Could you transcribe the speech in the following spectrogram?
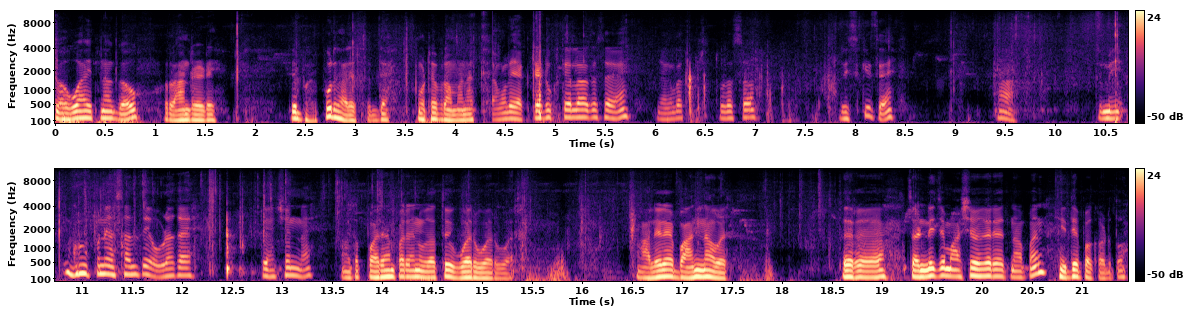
गहू आहेत ना गहू रानरेडे. ते भरपूर झालेत सध्या मोठ्या प्रमाणात. त्यामुळे एकट्या डुकट्याला कसं आहे जंगलात थोडंसं रिस्कीच आहे. हां. तुम्ही ग्रुपने असाल तर एवढं काय टेन्शन नाही. आता पर्यापर्यंत जातोय वर वर वर. आलेलं आहे बांधणावर तर चढणीचे मासे वगैरे आहेत ना आपण इथे पकडतो.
